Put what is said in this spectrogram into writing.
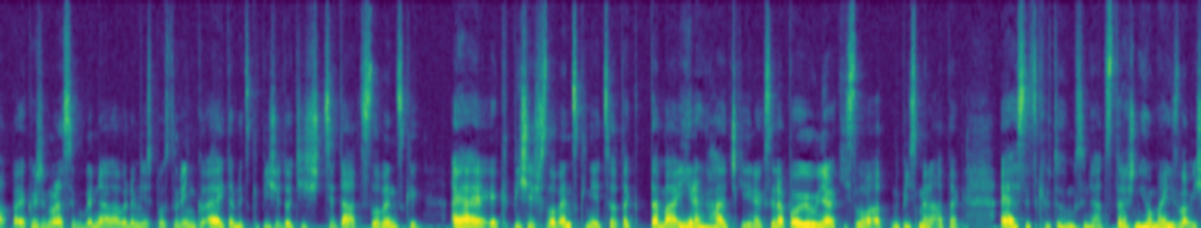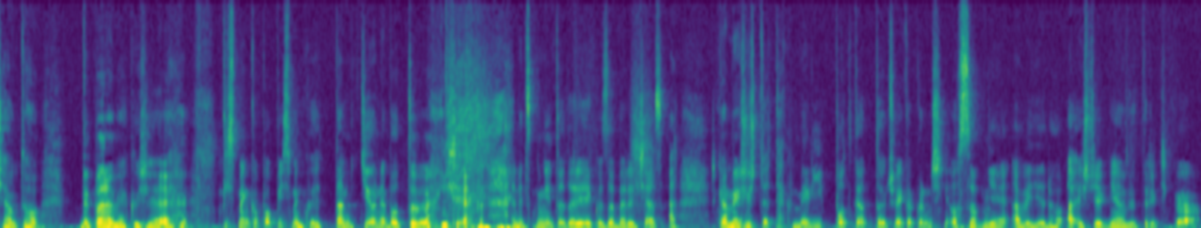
a jakože ona si objednává ode mě spoustu deníků a já jí tam vždycky píšu totiž citát slovensky. A já, jak píšeš slovensky něco, tak tam má jinak háčky, jinak se napojují nějaký slova a písmena a tak. A já si vždycky u toho musím dát strašného majzla, víš, a u toho vypadám jako, že písmenko po písmenku je tam tio nebo to. jako, a vždycky mě to tady jako zabere čas. A říkám, ježiš, to je tak milý potkat toho člověka konečně osobně a vidět ho. A ještě jak měl ty trička.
